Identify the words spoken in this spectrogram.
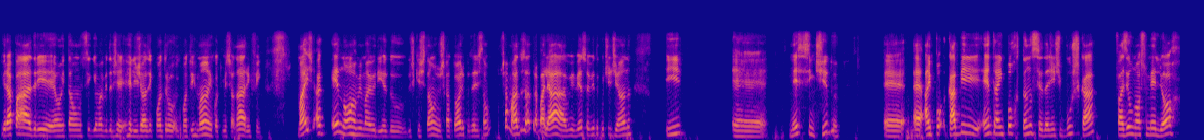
virar padre, ou então seguir uma vida religiosa enquanto, enquanto irmã, enquanto missionário, enfim. Mas a enorme maioria do, dos cristãos, dos católicos, eles são chamados a trabalhar, a viver a sua vida cotidiana. E é, nesse sentido, é, é, a, cabe entra a importância da gente buscar fazer o nosso melhor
